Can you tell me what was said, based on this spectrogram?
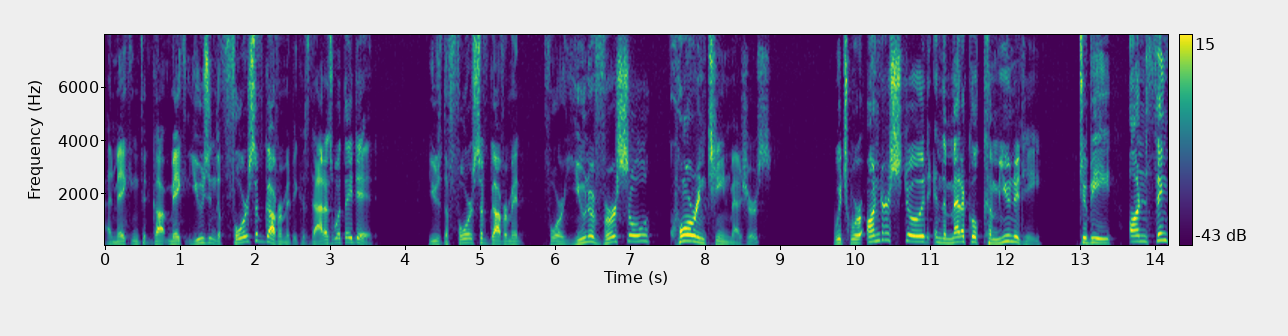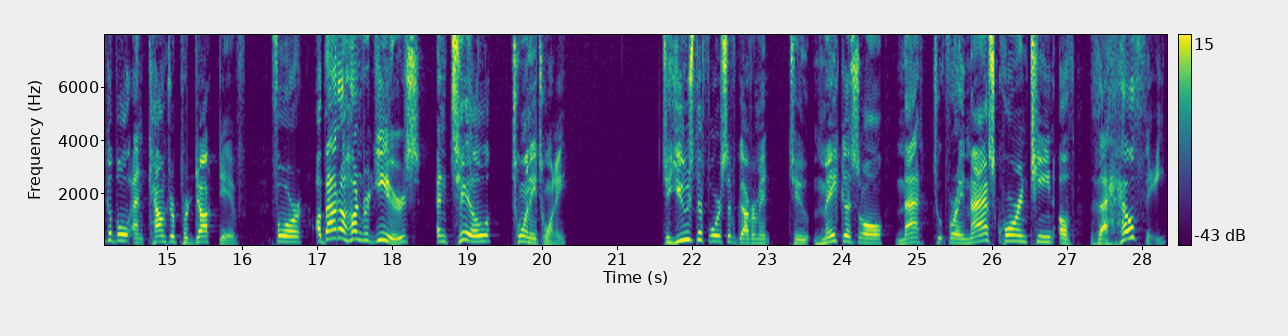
and making the go- make using the force of government because that is what they did. Use the force of government for universal quarantine measures which were understood in the medical community to be unthinkable and counterproductive for about 100 years until 2020 to use the force of government to make us all to, for a mass quarantine of the healthy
